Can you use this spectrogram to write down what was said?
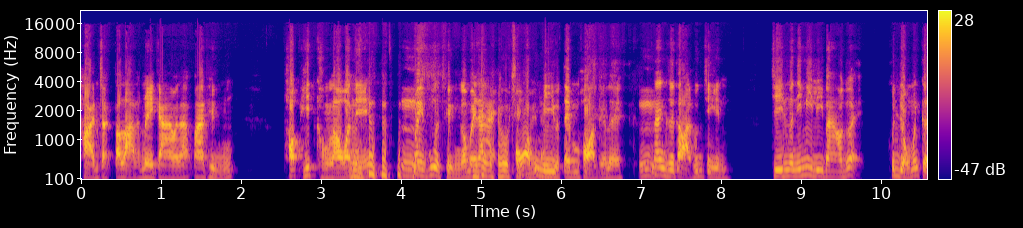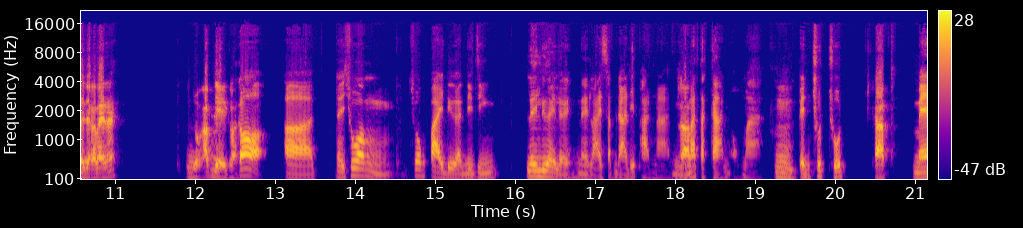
ผ่านจากตลาดอเมริกามาแล้วมาถึงท็อปฮิตของเราวันนี้อืมไม่พูดถึงก็ไม่ได้ไม่พูดเพถึงราะว่าไม่ได้มีอยู่เต็มพอร์ตกันเลยอืมนั่นคือตลาดหุ้นจีน จีนวันนี้มี rebound ด้วย คุณหยงมันเกิดจากอะไรนะ คุณหยงอัปเดตก่อน ก็เอ่อในช่วงช่วงปลายเดือนจริงๆ เรื่อยๆ เลย ในหลายสัปดาห์ที่ผ่านมา มีครับมาตรการออกมาอืมเป็นชุดครับๆแม้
